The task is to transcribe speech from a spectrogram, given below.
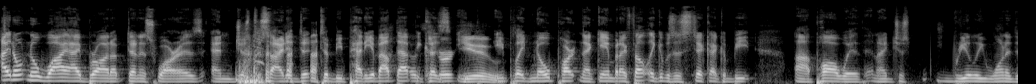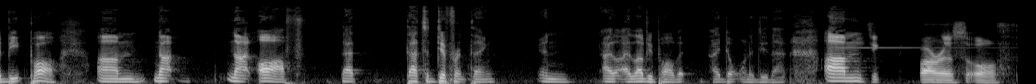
I don't know why I brought up Denis Suarez and just decided to, to be petty about that because he, you. he played no part in that game, but I felt like it was a stick I could beat uh, Paul with, and I just really wanted to beat Paul. Um, not not off that that's a different thing, and I, I love you, Paul, but I don't want to do that. Um, Boris off.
